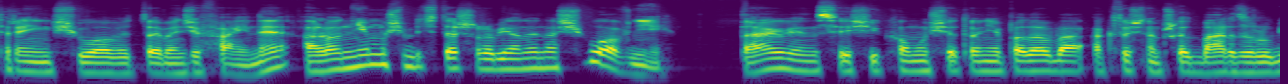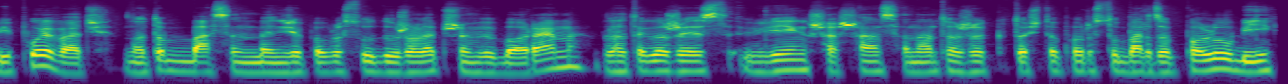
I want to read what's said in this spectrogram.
trening siłowy tutaj będzie fajny, ale on nie musi być też robiony na siłowni. Tak, więc jeśli komuś się to nie podoba, a ktoś na przykład bardzo lubi pływać, no to basen będzie po prostu dużo lepszym wyborem, dlatego że jest większa szansa na to, że ktoś to po prostu bardzo polubi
